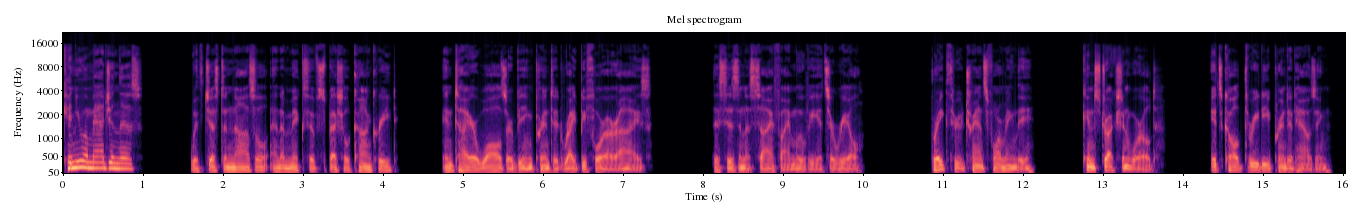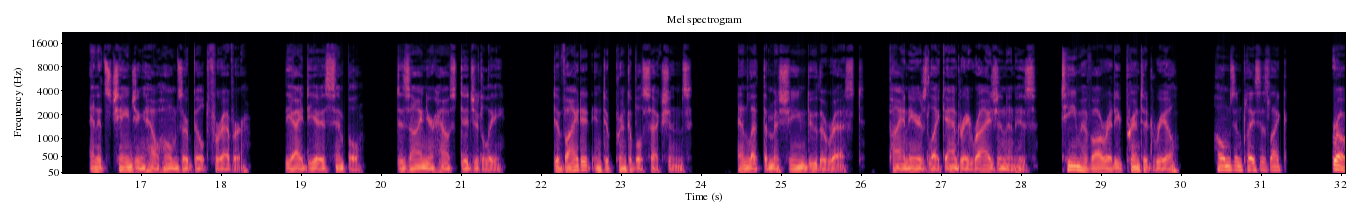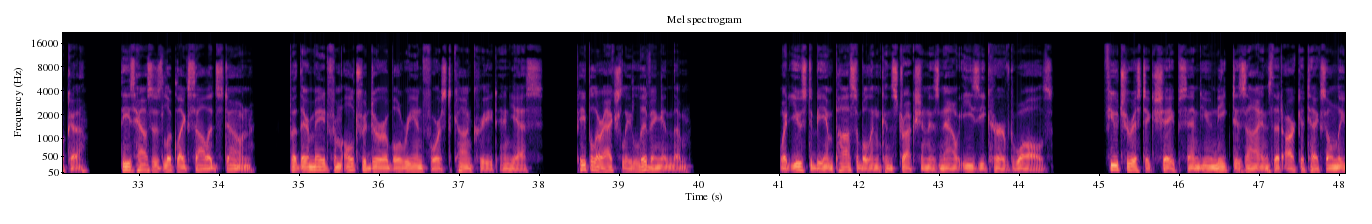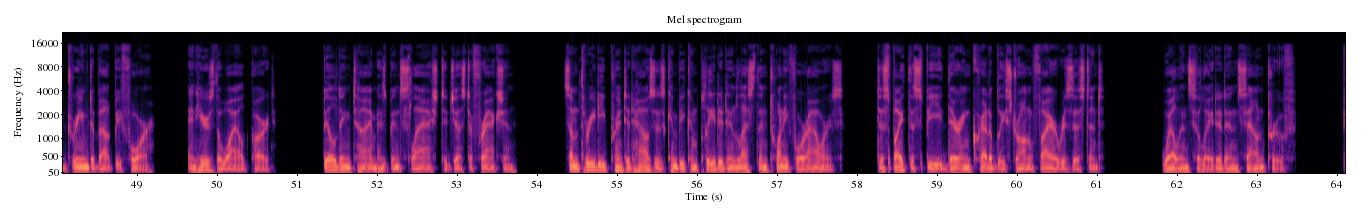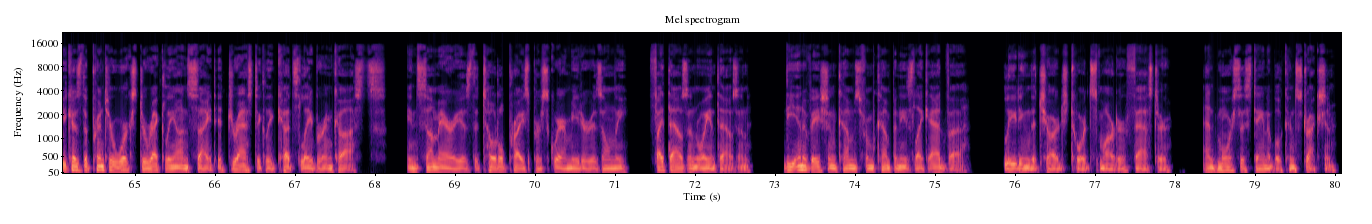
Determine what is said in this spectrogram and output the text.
Can you imagine this? With just a nozzle and a mix of special concrete, entire walls are being printed right before our eyes. This isn't a sci-fi movie, it's a real breakthrough transforming the construction world. It's called 3D printed housing, and it's changing how homes are built forever. The idea is simple. Design your house digitally. Divide it into printable sections, and let the machine do the rest. Pioneers like Andre Rajin and his team have already printed real homes in places like Roca. These houses look like solid stone, but they're made from ultra-durable reinforced concrete, and yes, people are actually living in them. What used to be impossible in construction is now easy curved walls, futuristic shapes and unique designs that architects only dreamed about before. And here's the wild part. Building time has been slashed to just a fraction. Some 3D printed houses can be completed in less than 24 hours. Despite the speed, they're incredibly strong fire resistant, well insulated and soundproof. Because the printer works directly on site, it drastically cuts labor and costs. In some areas, the total price per square meter is only 5,000 or 1000. The innovation comes from companies like Adva, leading the charge toward smarter, faster, and more sustainable construction.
